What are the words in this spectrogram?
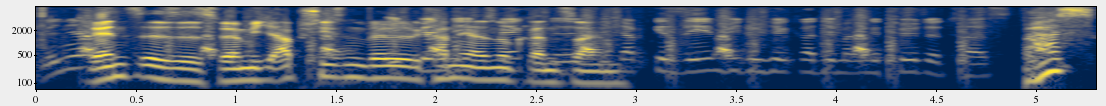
Grenz ist es. Wer mich abschießen will, kann ja nur. Grenz sein. Ich habe gesehen, wie du hier gerade jemanden getötet hast. Was?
